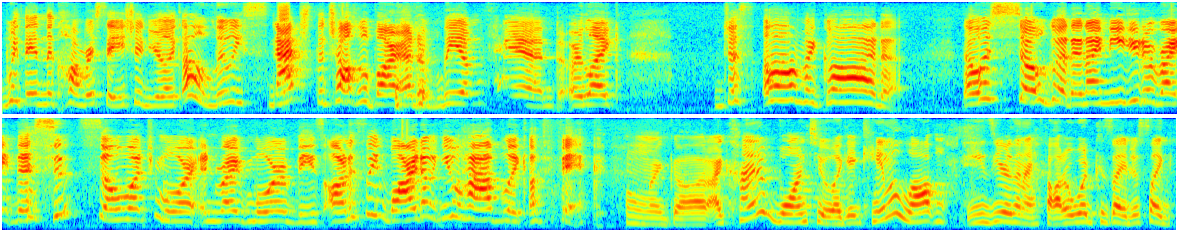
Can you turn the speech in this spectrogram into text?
within the conversation. You're like, "Oh, Louis snatched the chocolate bar out of Liam's hand." Or like just oh my god. That was so good and I need you to write this so much more and write more of these. Honestly, why don't you have like a fic? Oh my god, I kind of want to. Like, it came a lot easier than I thought it would because I just like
